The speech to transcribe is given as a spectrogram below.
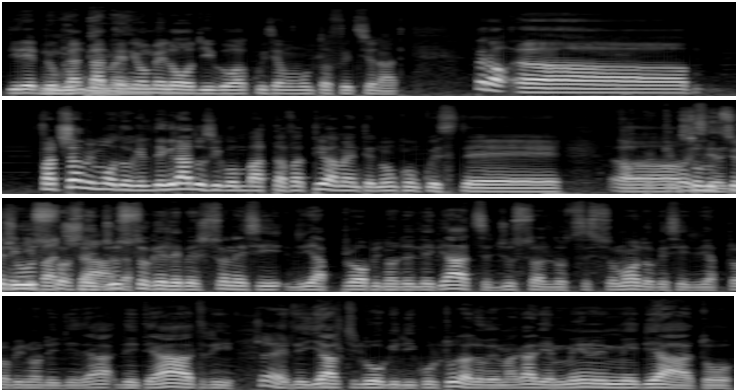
direbbe un cantante neomelodico a cui siamo molto affezionati però eh, facciamo in modo che il degrado si combatta fattivamente non con queste No, poi se è giusto, se è giusto che le persone si riappropriano delle piazze, è giusto allo stesso modo che si riappropriano dei, tea- dei teatri e Certo. degli altri luoghi di cultura dove magari è meno immediato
